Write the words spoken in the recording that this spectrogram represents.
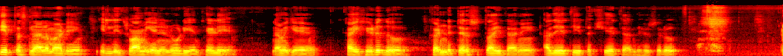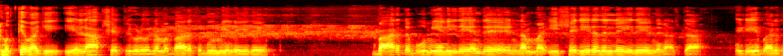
ತೀರ್ಥ ಸ್ನಾನ ಮಾಡಿ, ಇಲ್ಲಿ ಸ್ವಾಮಿಯನ್ನು ನೋಡಿ ಅಂತ ಹೇಳಿ ನಮಗೆ ಕೈ ಹಿಡಿದು ಕಣ್ಣು ತೆರೆಸುತ್ತಾ ಇದ್ದಾನೆ. ಅದೇ ತೀರ್ಥಕ್ಷೇತ್ರ ಅಂತ ಹೆಸರು. ಮುಖ್ಯವಾಗಿ ಈ ಎಲ್ಲ ಕ್ಷೇತ್ರಗಳು ನಮ್ಮ ಭಾರತ ಭೂಮಿಯಲ್ಲೇ ಇದೆ. ಭಾರತ ಭೂಮಿಯಲ್ಲಿ ಇದೆ ಅಂದರೆ ನಮ್ಮ ಈ ಶರೀರದಲ್ಲೇ ಇದೆ ಎಂದಿನ ಅರ್ಥ. ಇಡೀ ಭಾರತ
